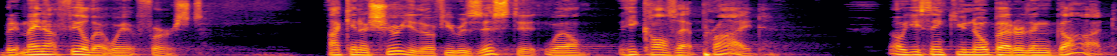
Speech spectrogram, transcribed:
But it may not feel that way at first. I can assure you, though, if you resist it, well, He calls that pride. Oh, you think you know better than God.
